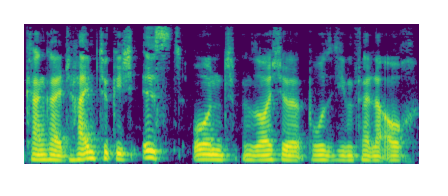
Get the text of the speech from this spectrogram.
Krankheit heimtückisch ist und solche positiven Fälle auch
